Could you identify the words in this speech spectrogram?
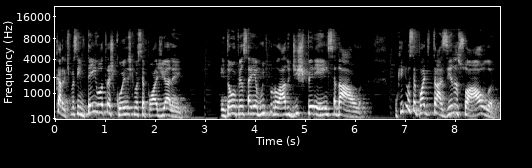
Cara, tipo assim, tem outras coisas que você pode ir além. Então eu pensaria muito pro lado de experiência da aula. O que, que você pode trazer na sua aula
